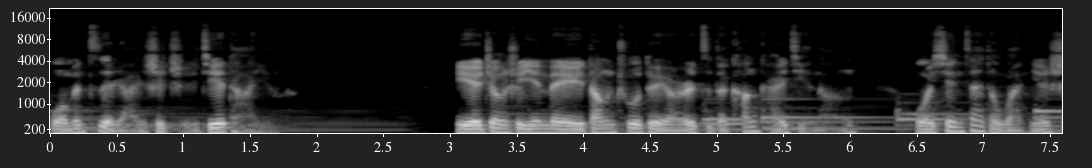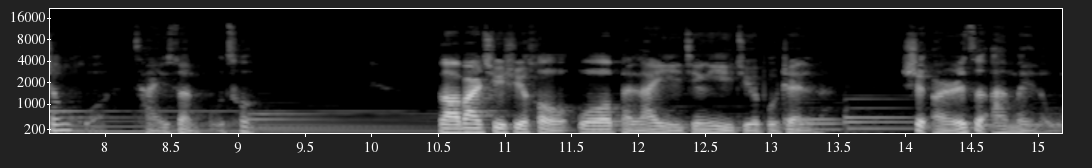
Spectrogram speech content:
我们自然是直接答应了。也正是因为当初对儿子的慷慨解囊，我现在的晚年生活才算不错。老伴去世后，我本来已经一蹶不振了，是儿子安慰了我，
